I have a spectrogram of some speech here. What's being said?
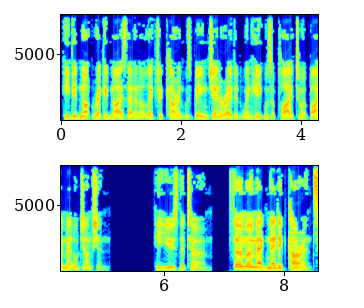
He did not recognize that an electric current was being generated when heat was applied to a bimetal junction. He used the term, thermomagnetic currents,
